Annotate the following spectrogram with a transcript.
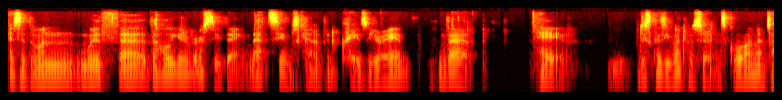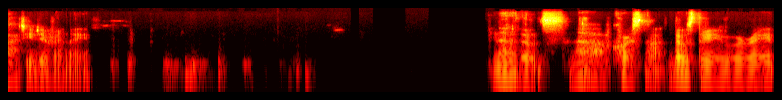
Is it the one with uh, the whole university thing? That seems kind of crazy, right? That, hey, just because you went to a certain school, I'm going to talk to you differently. None of those. No, of course not. Those three were right.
